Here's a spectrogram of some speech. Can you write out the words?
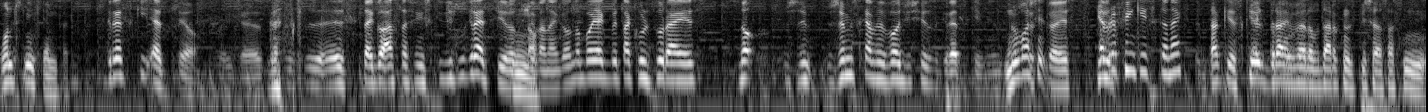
łącznikiem. Tak. grecki Ezio wyjdzie z, z, z tego Assassin's Creed w Grecji rozgrywanego, no. bo jakby ta kultura jest, no Rzy rzymska wywodzi się z greckiej, więc No właśnie, wszystko jest... skill- Everything is connected. Takie Skill Jak to Driver of Darkness pisze Assassin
